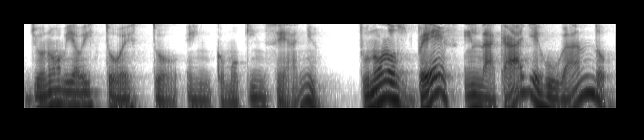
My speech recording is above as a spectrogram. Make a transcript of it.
yo no había visto esto en como 15 años. Tú no los ves en la calle jugando.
